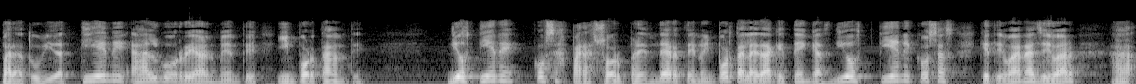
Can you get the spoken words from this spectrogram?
para tu vida, tiene algo realmente importante. Dios tiene cosas para sorprenderte, no importa la edad que tengas, Dios tiene cosas que te van a llevar a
